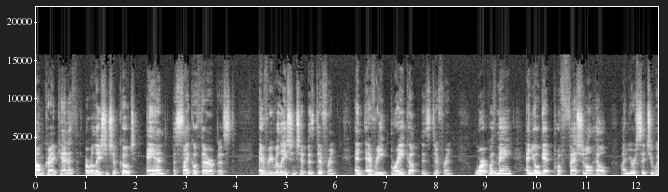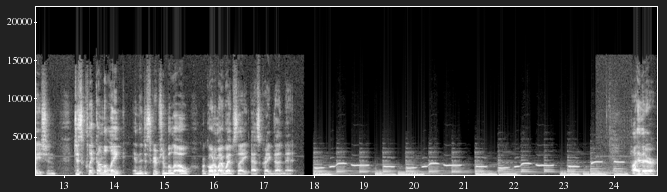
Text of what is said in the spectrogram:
I'm Craig Kenneth, a relationship coach and a psychotherapist. Every relationship is different, and every breakup is different. Work with me, and you'll get professional help on your situation. Just click on the link in the description below, or go to my website, askcraig.net. Hi there,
